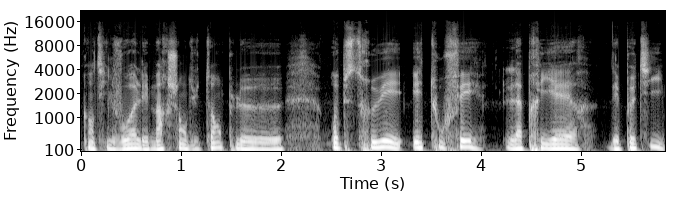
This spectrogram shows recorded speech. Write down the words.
quand il voit les marchands du temple obstruer, étouffer la prière des petits,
